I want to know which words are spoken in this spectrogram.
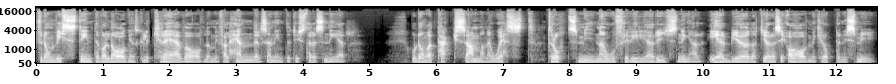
För de visste inte vad lagen skulle kräva av dem ifall händelsen inte tystades ner. Och de var tacksamma när West, trots mina ofrivilliga rysningar, erbjöd att göra sig av med kroppen i smyg.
